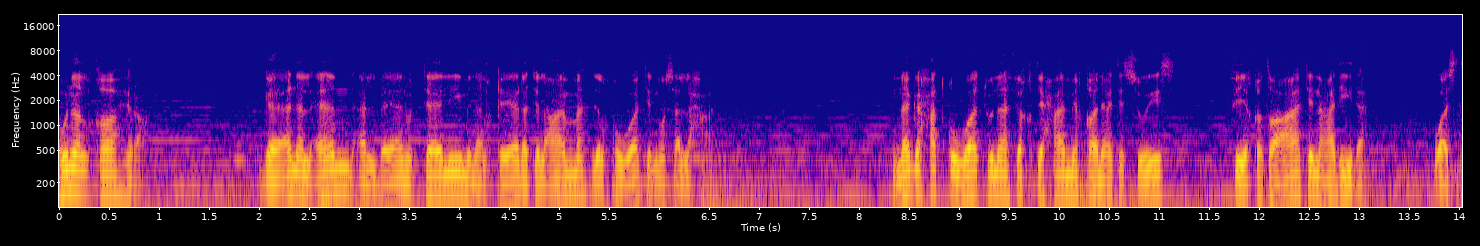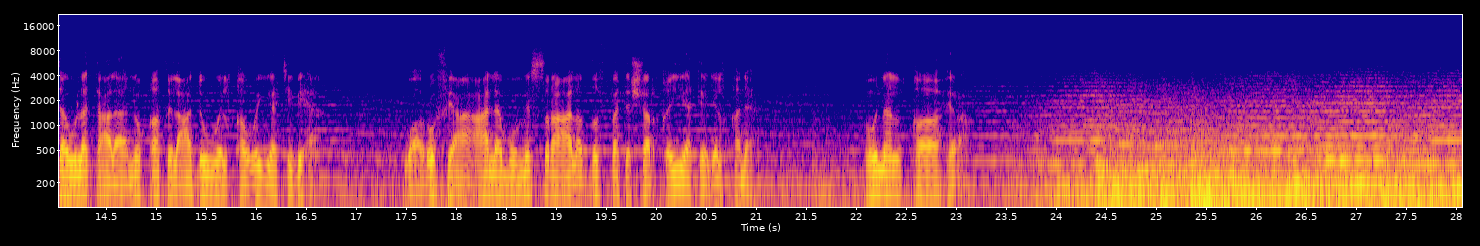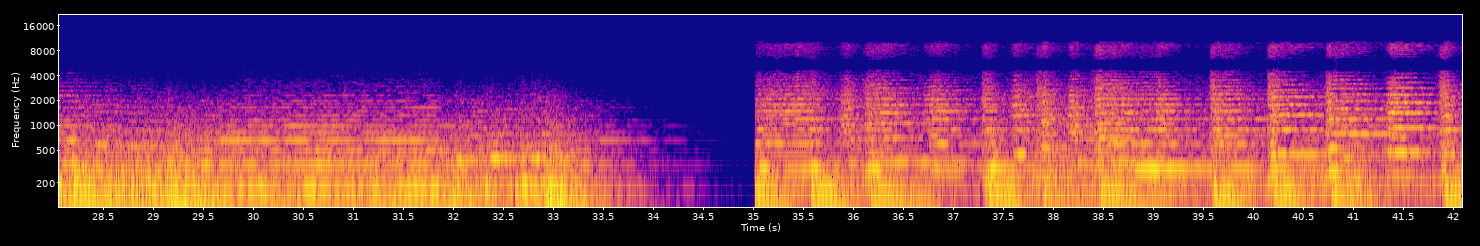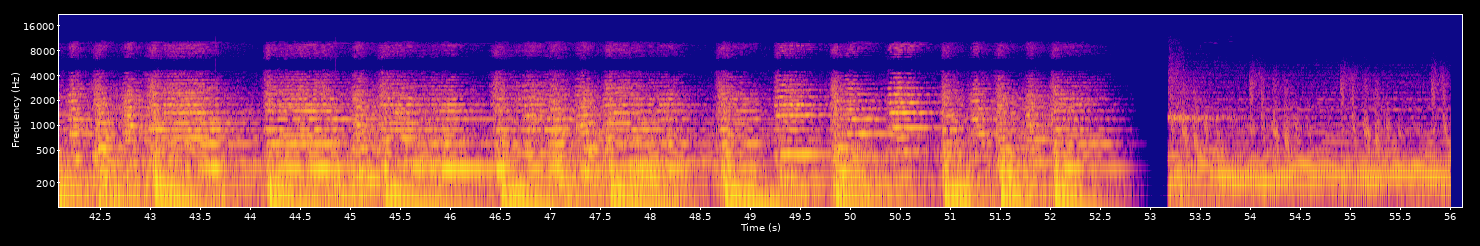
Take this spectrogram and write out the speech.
هنا القاهرة. جاءنا الآن البيان التالي من القيادة العامة للقوات المسلحة. نجحت قواتنا في اقتحام قناة السويس في قطاعات عديدة واستولت على نقط العدو القوية بها ورفع علم مصر على الضفة الشرقية للقناة. هنا القاهرة.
